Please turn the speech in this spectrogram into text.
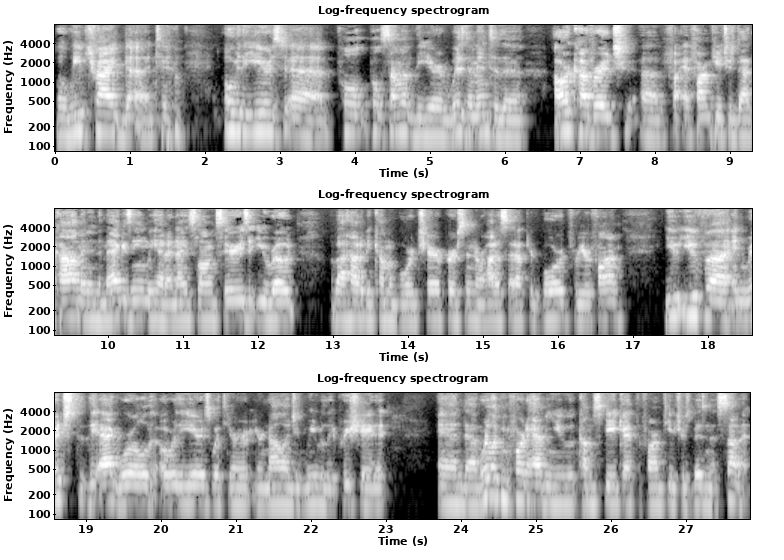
Well, we've tried uh, to, over the years, uh, pull pull some of the, your wisdom into the our coverage uh, at farmfutures.com and in the magazine. We had a nice long series that you wrote about how to become a board chairperson or how to set up your board for your farm. You you've uh, enriched the ag world over the years with your your knowledge and we really appreciate it. And uh, we're looking forward to having you come speak at the farm futures business summit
